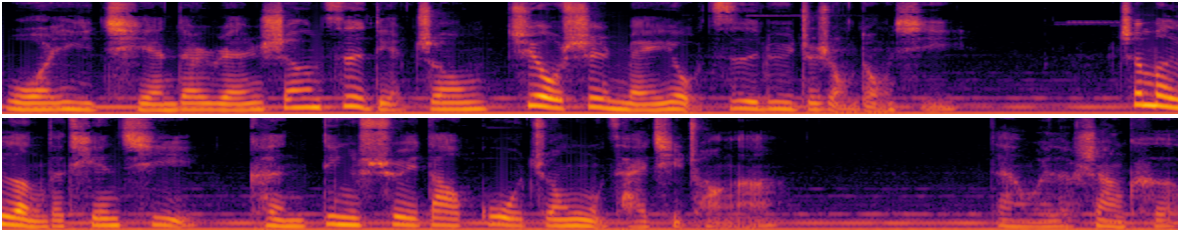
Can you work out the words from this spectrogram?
我以前的人生字典中就是没有自律这种东西。这么冷的天气。肯定睡到过中午才起床啊！但为了上课，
